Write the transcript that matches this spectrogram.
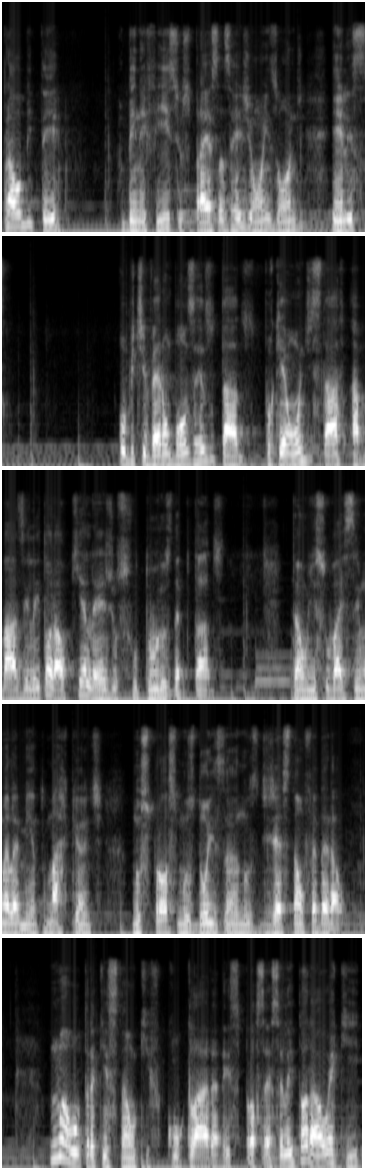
para obter benefícios para essas regiões onde eles obtiveram bons resultados, porque é onde está a base eleitoral que elege os futuros deputados. Então, isso vai ser um elemento marcante nos próximos dois anos de gestão federal. Uma outra questão que ficou clara nesse processo eleitoral é que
